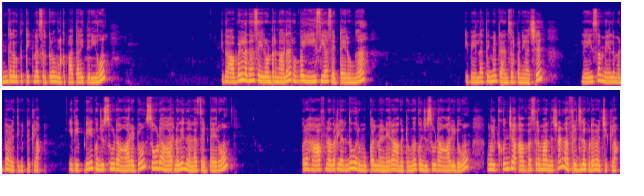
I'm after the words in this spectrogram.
எந்த அளவுக்கு திக்னஸ் இருக்குன்னு உங்களுக்கு பார்த்தாலே தெரியும். இது அவளில் தான் செய்கிறோன்றனால ரொம்ப ஈஸியாக செட் ஆயிருங்க. இப்போ எல்லாத்தையுமே ட்ரான்ஸ்ஃபர் பண்ணியாச்சு. லேசாக மேலே மட்டும் அழுத்தி விட்டுக்கலாம். இது இப்படியே கொஞ்சம் சூடு ஆறட்டும். சூடு ஆறுனதும் நல்லா செட் ஆயிரும். ஒரு ஹாஃப் அன் ஹவர்லேருந்து ஒரு முக்கால் மணி நேரம் ஆகட்டுங்க. கொஞ்சம் சூடாக ஆறிடும். உங்களுக்கு கொஞ்சம் அவசரமாக இருந்துச்சுன்னா நம்ம ஃப்ரிட்ஜில் கூட வச்சுக்கலாம்.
